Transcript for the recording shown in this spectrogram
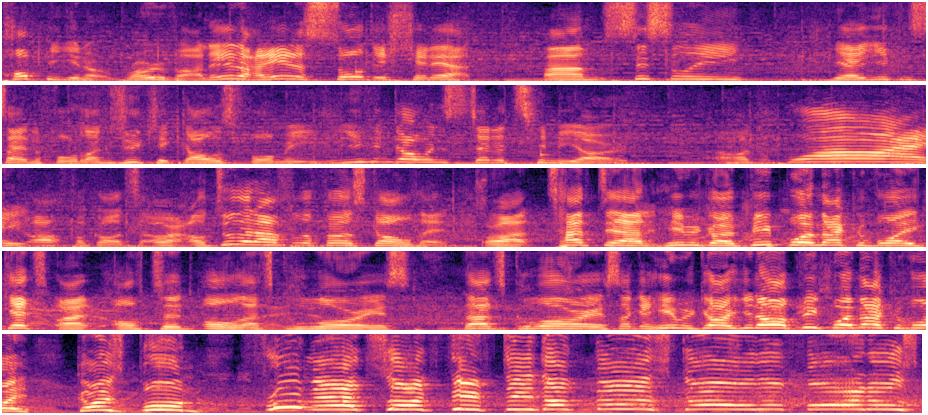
Poppy in at Rover. I need I need to sort this shit out. Um, Sicily. Yeah, you can stay in the forward line because you kick goals for me. You can go instead of Timmy O. Oh, why? Oh, for God's sake. All right, I'll do that after the first goal then. All right, tap down. Here we go. Big boy McAvoy gets... All right, altered. Oh, that's glorious. That's glorious. Okay, here we go. You know what? Big boy McAvoy goes boom from outside 50. The first goal of the finals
